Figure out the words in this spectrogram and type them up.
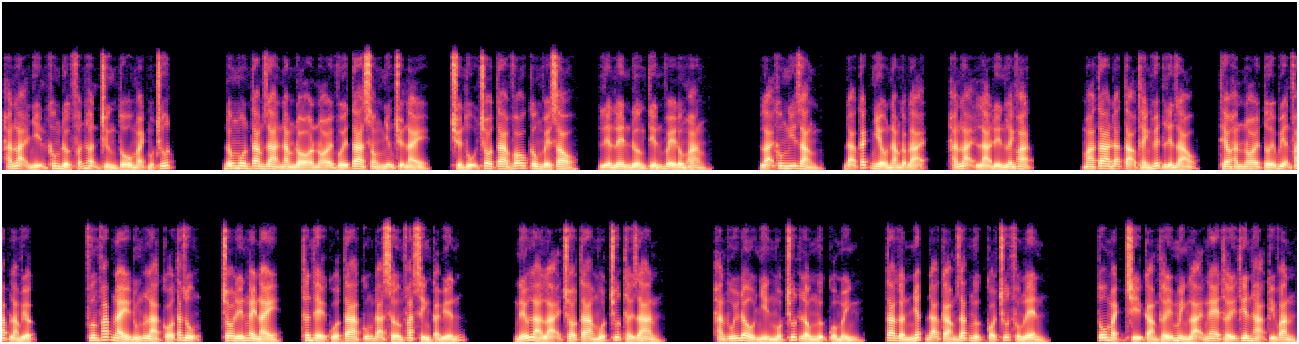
hắn lại nhịn không được phẫn hận chừng tô mạch một chút. Đông môn tam gia năm đó nói với ta xong những chuyện này, truyền thụ cho ta võ công về sau, liền lên đường tiến về đông hoang. Lại không nghĩ rằng, đã cách nhiều năm gặp lại, hắn lại là đến lãnh phạt. Mà ta đã tạo thành huyết liên giáo, theo hắn nói tới biện pháp làm việc. Phương pháp này đúng là có tác dụng, cho đến ngày nay, thân thể của ta cũng đã sớm phát sinh cải biến. Nếu là lại cho ta một chút thời gian. Hắn cúi đầu nhìn một chút lồng ngực của mình, ta gần nhất đã cảm giác ngực có chút phồng lên. Tô mạch chỉ cảm thấy mình lại nghe thấy thiên hạ kỳ văn.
